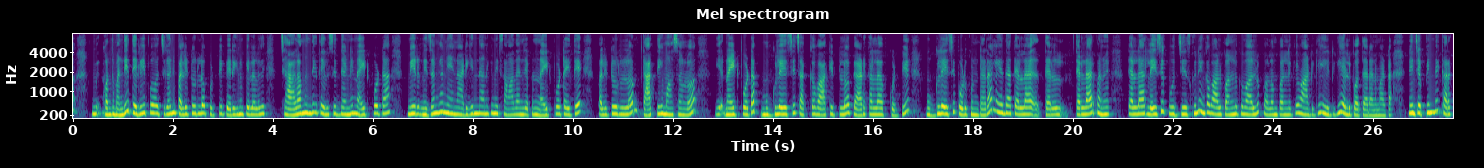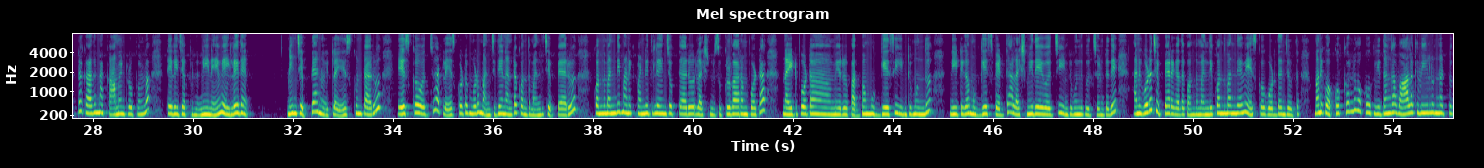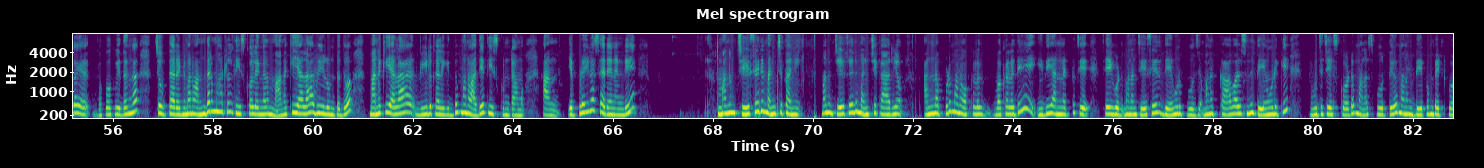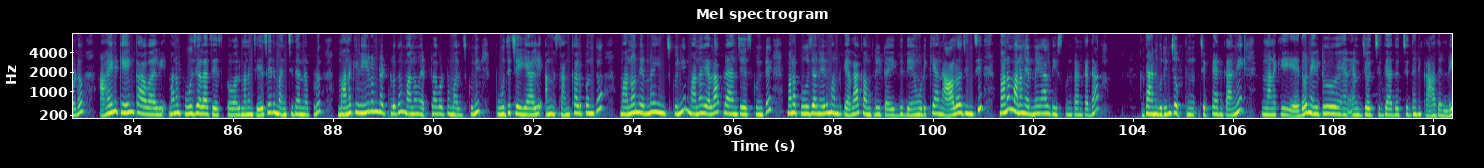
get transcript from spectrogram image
కొంతమంది తెలియపోవచ్చు కానీ పల్లెటూరులో పుట్టి పెరిగిన పిల్లలకి చాలామందికి తెలిసిద్దండి. నైట్ పూట మీరు నిజంగా నేను అడిగిన దానికి మీరు సమాధానం చెప్పండి. నైట్ పూట అయితే పల్లెటూరులో కార్తీక మాసంలో నైట్ పూట ముగ్గులేసి చక్క వాకిట్లో పేడకల్లా కొట్టి ముగ్గులేసి పడుకుంటారా? లేదా తెల్ల తెల్ తెల్లారి పని తెల్లారి లేచి పూజ చేసుకుని ఇంకా వాళ్ళ పనులకి వాళ్ళు పొలం పనులకి వాటికి వీటికి వెళ్ళిపోతారనమాట. నేను చెప్పింది కరెక్టా కాదు నాకు కామెంట్ రూపంలో తెలియజెప్పండి. నేనేం వేయలేదండి నేను చెప్పాను ఇట్లా వేసుకుంటారు వేసుకోవచ్చు అట్లా వేసుకోవటం కూడా మంచిదేనంట కొంతమంది చెప్పారు. కొంతమంది మనకి పండితులు ఏం చెప్తారు? లక్ష్మి శుక్రవారం పూట నైట్ పూట మీరు పద్మం ముగ్గేసి ఇంటి ముందు నీట్గా ముగ్గేసి పెడితే ఆ లక్ష్మీదేవి వచ్చి ఇంటి ముందు కూర్చుంటుంది అని కూడా చెప్పారు కదా కొంతమంది. కొంతమంది ఏమి వేసుకోకూడదని చెబుతారు మనకి ఒక్కొక్కళ్ళు ఒక్కొక్క విధంగా వాళ్ళకి వీలున్నట్టుగా ఒక్కొక్క విధంగా చెబుతారండి. మనం అందరి మాటలు తీసుకోలేం కదా. మనకి ఎలా వీలుంటుందో మనకి ఎలా వీలు కలిగిద్దో మనం అదే తీసుకుంటాము. ఎప్పుడైనా సరేనండి. మనం చేసేది మంచి పని మనం చేసేది మంచి కార్యం అన్నప్పుడు మనం ఒకరి ఒకరిది ఇది అన్నట్టు చే చేయకూడదు. మనం చేసేది దేవుడి పూజ. మనకు కావాల్సింది దేవుడికి పూజ చేసుకోవడం మనస్ఫూర్తిగా మనకు దీపం పెట్టుకోవడం ఆయనకి ఏం కావాలి? మనం పూజ ఎలా చేసుకోవాలి? మనం చేసేది మంచిది అన్నప్పుడు మనకి వీలున్నట్లుగా మనం ఎట్లా కొట్ట మలుచుకుని పూజ చేయాలి అన్న సంకల్పంతో మనం నిర్ణయించుకుని మనం ఎలా ప్లాన్ చేసుకుంటే మన పూజ అనేది మనకి ఎలా కంప్లీట్ అయ్యిద్ది దేవుడికి అని ఆలోచించి మనం మన నిర్ణయాలు తీసుకుంటాం కదా. దాని గురించి చెప్తున్న చెప్పాను కానీ మనకి ఏదో నెగిటివ్ ఎనర్జీ వచ్చింది అది వచ్చింది అని కాదండి.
